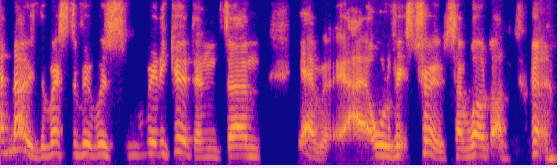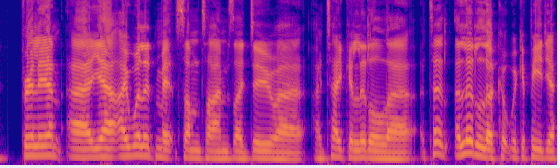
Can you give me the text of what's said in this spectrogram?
and no, the rest of it was really good, and um, yeah, uh, all of it's true. So well done. Brilliant. Uh, yeah, I will admit sometimes I do. Uh, I take a little uh, a little look at Wikipedia.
